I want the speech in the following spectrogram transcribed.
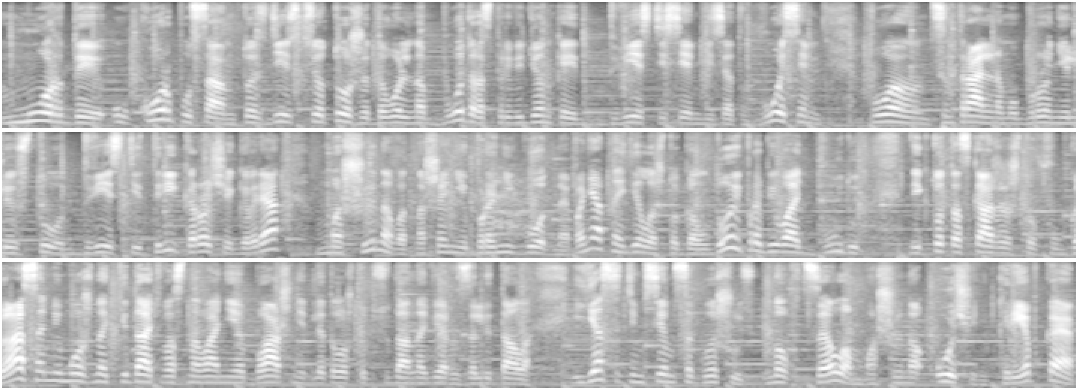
морды у корпуса, то здесь все тоже довольно бодро, с приведенкой 278, по центральному бронелисту 203. Короче говоря, машина в отношении бронегодная. Понятное дело, что голдой пробивать будут, и кто-то скажет, что фугасами можно кидать в основание башни для того, чтобы сюда наверх залетало. И я с этим всем соглашусь, но в целом машина очень крепкая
